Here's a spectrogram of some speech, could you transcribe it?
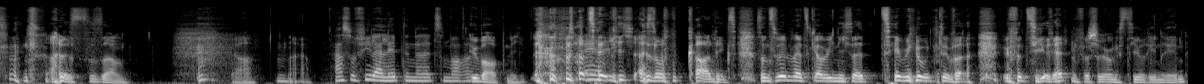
alles zusammen. Ja, naja. Hast du viel erlebt in der letzten Woche? Überhaupt nicht. Tatsächlich, also gar nichts. Sonst würden wir jetzt, glaube ich, nicht seit zehn Minuten über, über Zigarettenverschwörungstheorien reden.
